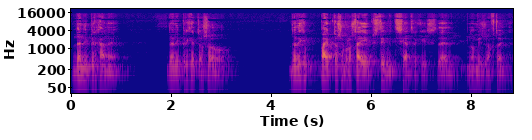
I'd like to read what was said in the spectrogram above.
δεν υπήρχαν, δεν υπήρχε τόσο, δεν είχε πάει τόσο μπροστά η επιστήμη της ιατρικής. Δεν, νομίζω αυτό είναι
